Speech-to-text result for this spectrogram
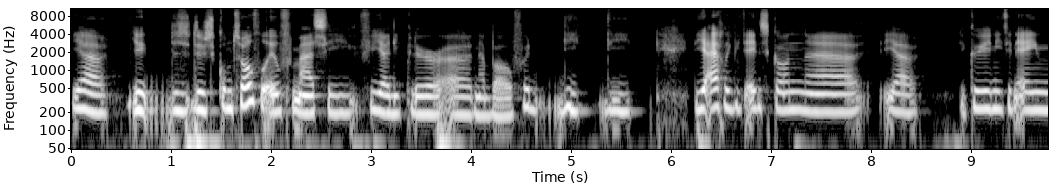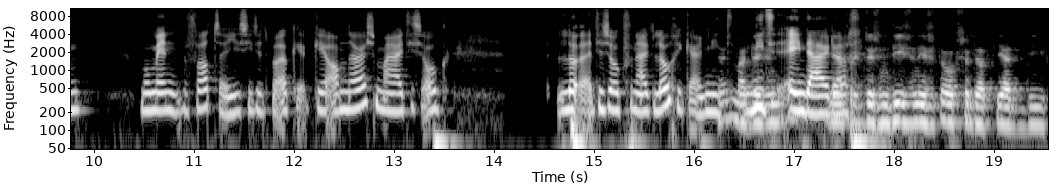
ja, je, dus, dus er komt zoveel informatie via die kleur uh, naar boven, die, die, die je eigenlijk niet eens kan, uh, ja, die kun je niet in één moment bevatten. Je ziet het elke keer anders, maar het is ook, het is ook vanuit logica niet, niet in, eenduidig. Ja, dus in die zin is het ook zo dat ja, die,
